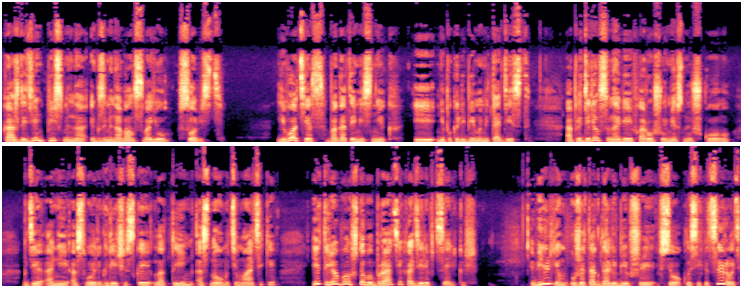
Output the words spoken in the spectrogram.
каждый день письменно экзаменовал свою совесть. Его отец, богатый мясник и непоколебимый методист, определил сыновей в хорошую местную школу, где они освоили греческий, латынь, основу математики, и требовал, чтобы братья ходили в церковь. Вильям, уже тогда любивший все классифицировать,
